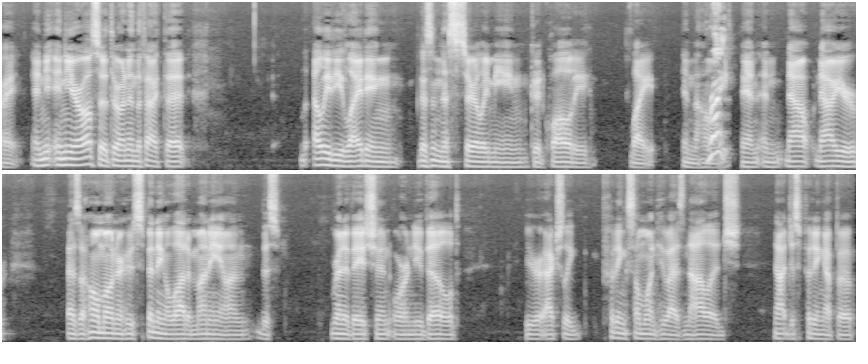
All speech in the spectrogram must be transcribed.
Right. And and you're also throwing in the fact that LED lighting doesn't necessarily mean good quality light in the home. Right. And and now now you're as a homeowner who's spending a lot of money on this renovation or new build, you're actually putting someone who has knowledge, not just putting up a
